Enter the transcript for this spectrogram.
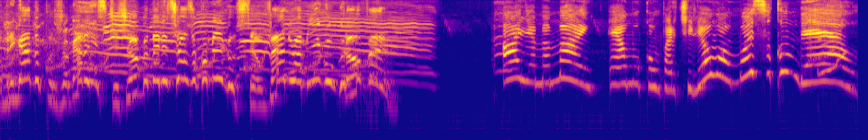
Obrigado por jogarem este jogo delicioso comigo, seu velho amigo Grover! Olha, mamãe, Elmo compartilhou o almoço com Bel.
